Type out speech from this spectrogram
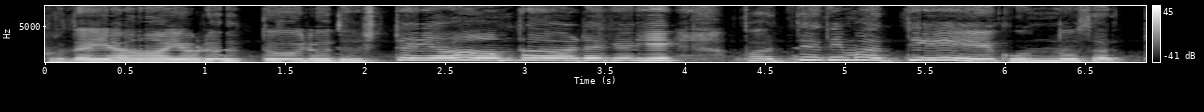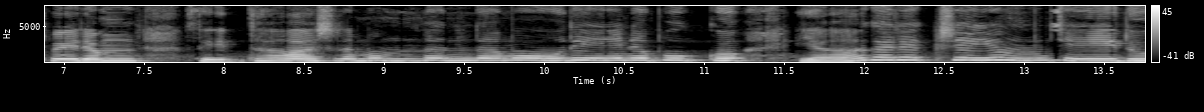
ഹൃദയായൊടുത്തൊരു ദുഷ്ടയാം താടകയെ പദ്ധതി മധ്യേ കൊന്നു സത്വരം. സിദ്ധാശ്രമം നന്ദമോദേന പുക്കു യാഗരക്ഷയും ചെയ്തു.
